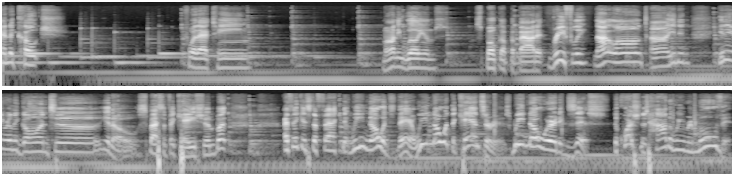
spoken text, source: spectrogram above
And the coach for that team, Monty Williams, spoke up about it briefly, not a long time. He didn't he didn't really go into, you know, specification, but I think it's the fact that we know it's there. We know what the cancer is. We know where it exists. The question is how do we remove it?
